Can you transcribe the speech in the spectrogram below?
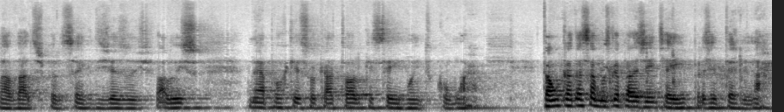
lavados pelo sangue de Jesus. Falo isso não é porque sou católico e sei muito como é. Então canta essa música para a gente aí, para a gente terminar.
